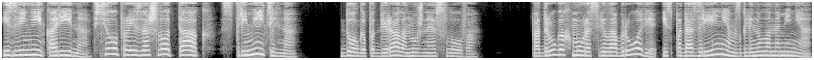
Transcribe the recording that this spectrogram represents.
«Извини, Карина, все произошло так стремительно». Долго подбирала нужное слово. Подруга хмуро свела брови и с подозрением взглянула на меня.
